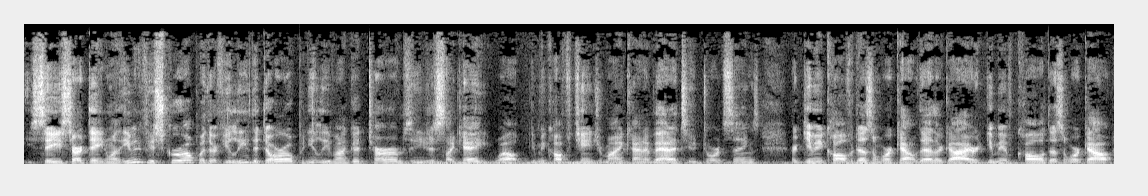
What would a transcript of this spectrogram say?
you say you start dating one, even if you screw up with her, if you leave the door open, you leave on good terms, and you're just like, hey, well, give me a call if you change your mind kind of attitude towards things, or give me a call if it doesn't work out with the other guy, or give me a call if it doesn't work out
